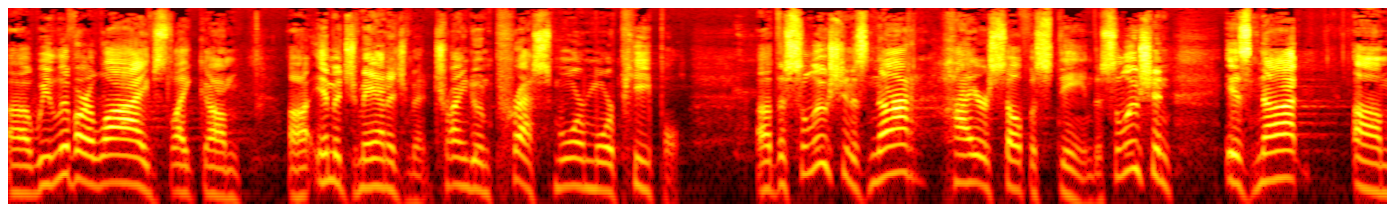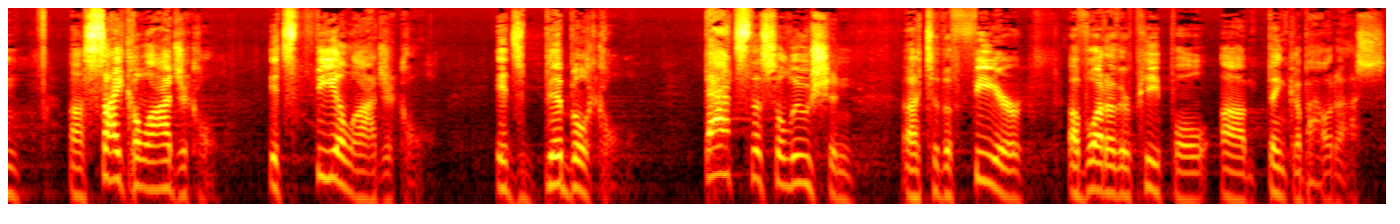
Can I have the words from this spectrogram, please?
uh, we live our lives like um, uh, image management, trying to impress more and more people. Uh, the solution is not higher self esteem. The solution is not um, uh, psychological, it's theological, it's biblical. That's the solution uh, to the fear of what other people think about us.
